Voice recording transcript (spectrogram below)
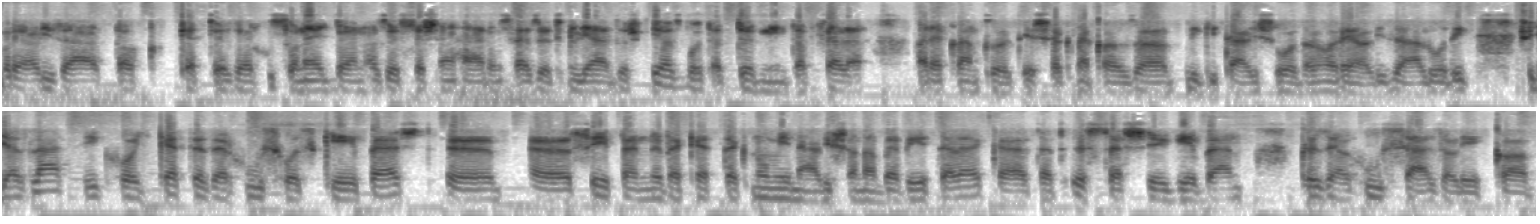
realizáltak 2021-ben az összesen 305 milliárdos piacból, tehát több mint a fele a reklámköltéseknek az a digitális oldalon realizálódik. És ugye az látszik, hogy 2020-hoz képest ö, ö, szépen növekedtek nominálisan a bevételek, tehát összességében közel 20%-kal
